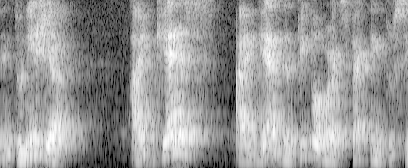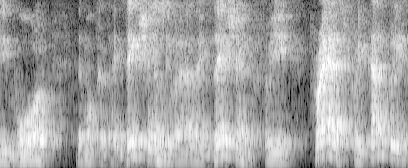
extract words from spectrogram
In Tunisia, I guess I guess that people were expecting to see more democratization, liberalization, free press, free countries,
